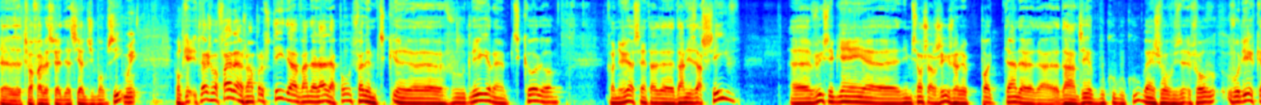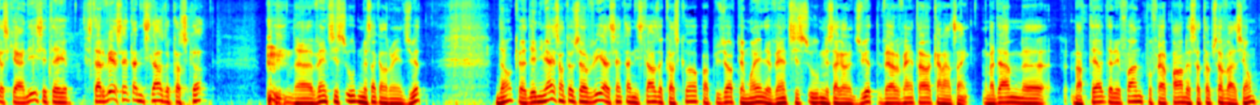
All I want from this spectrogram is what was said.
le- tu vas faire le ciel, le ciel du mot aussi. Oui. OK, là, je vais faire, euh, j'en profiter là, avant d'aller à la pause, faire un petit, euh, vous lire un petit cas là, qu'on a eu à Saint- dans les archives. Euh, vu que c'est bien euh, une émission chargée, je n'aurai pas le temps de- de- d'en dire beaucoup, beaucoup. Ben, je vais vous, lire qu'est-ce qu'il y en a. C'était, c'est arrivé à Saint-Anislas de Cosca, le 26 août 1998. Donc, euh, des lumières sont observées à Saint-Anislas de Cosca par plusieurs témoins le 26 août 1998 vers 20h45. Madame euh, Martel téléphone pour faire part de cette observation.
